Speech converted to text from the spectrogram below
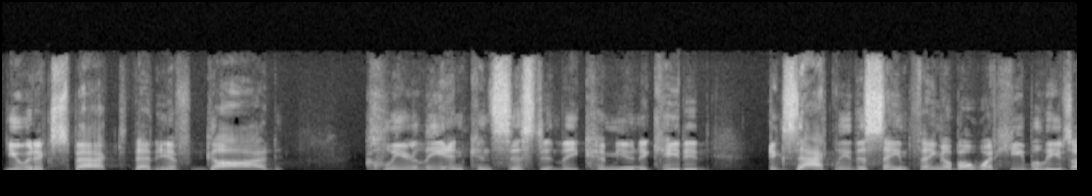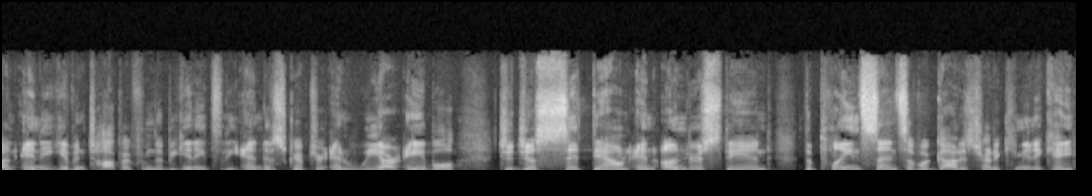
you would expect that if God clearly and consistently communicated exactly the same thing about what he believes on any given topic from the beginning to the end of Scripture, and we are able to just sit down and understand the plain sense of what God is trying to communicate,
